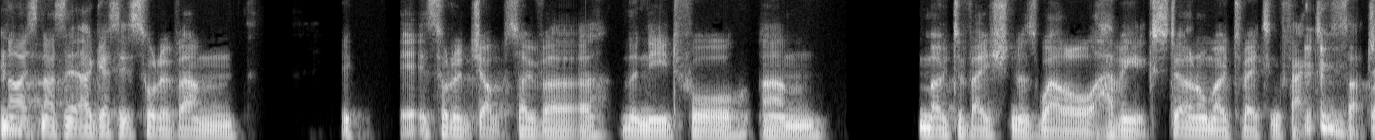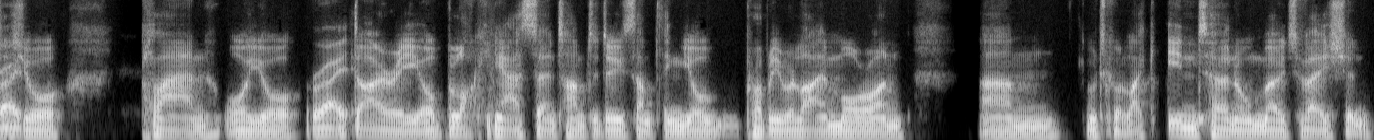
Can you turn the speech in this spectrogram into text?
nice, nice. I guess it's sort of um, it it sort of jumps over the need for um motivation as well, or having external motivating factors such Right. as your plan or your Right. diary or blocking out a certain time to do something. You're probably relying more on um what do you call it, like internal motivation.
